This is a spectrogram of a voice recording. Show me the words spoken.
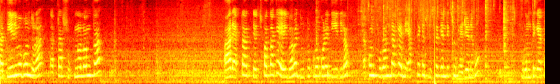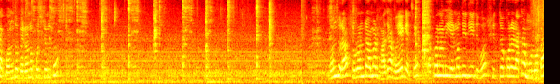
আর দিয়ে দিব বন্ধুরা একটা শুকনো লঙ্কা। আর একটা তেজপাতাকে এইভাবে দু টুকরো করে দিয়ে দিলাম। এখন ফোড়নটাকে আমি এক থেকে দু সেকেন্ড একটু ভেজে নেব। ফোড়ন থেকে একটা গন্ধ বেরোনো পর্যন্ত। বন্ধুরা, ফোড়নটা আমার ভাজা হয়ে গেছে। এখন আমি এর মধ্যে দিয়ে দেবো সিদ্ধ করে রাখা মূলোটা।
